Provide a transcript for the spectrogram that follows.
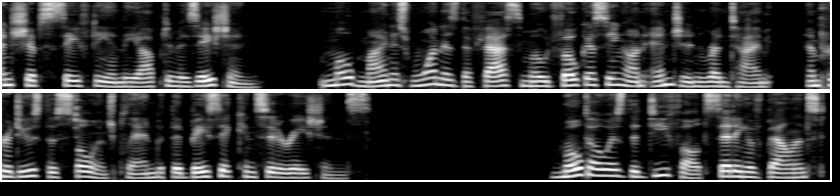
and ship's safety in the optimization. Mode minus 1 is the fast mode focusing on engine runtime and produce the stowage plan with the basic considerations. Mode O is the default setting of balanced,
